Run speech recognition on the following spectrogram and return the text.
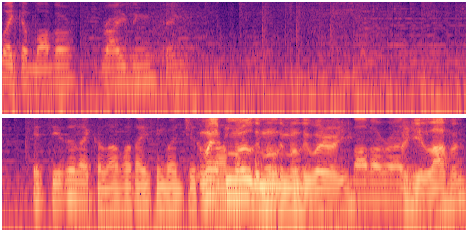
like a lava rising thing? It's either like a lava rising or just Wait, lava moldy, moldy, falling. moldy. Where are you? Lava run. Are you lava?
